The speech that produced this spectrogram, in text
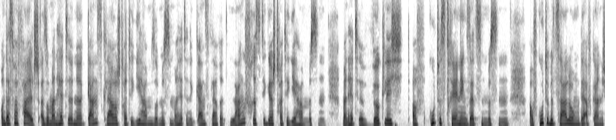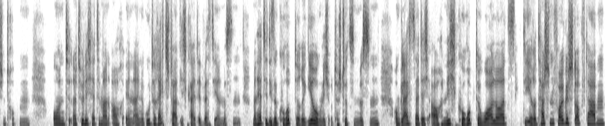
Und das war falsch. Also man hätte eine ganz klare Strategie haben müssen, man hätte eine ganz klare langfristige Strategie haben müssen. Man hätte wirklich auf gutes Training setzen müssen, auf gute Bezahlung der afghanischen Truppen. Und natürlich hätte man auch in eine gute Rechtsstaatlichkeit investieren müssen. Man hätte diese korrupte Regierung nicht unterstützen müssen und gleichzeitig auch nicht korrupte Warlords, die ihre Taschen vollgestopft haben,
